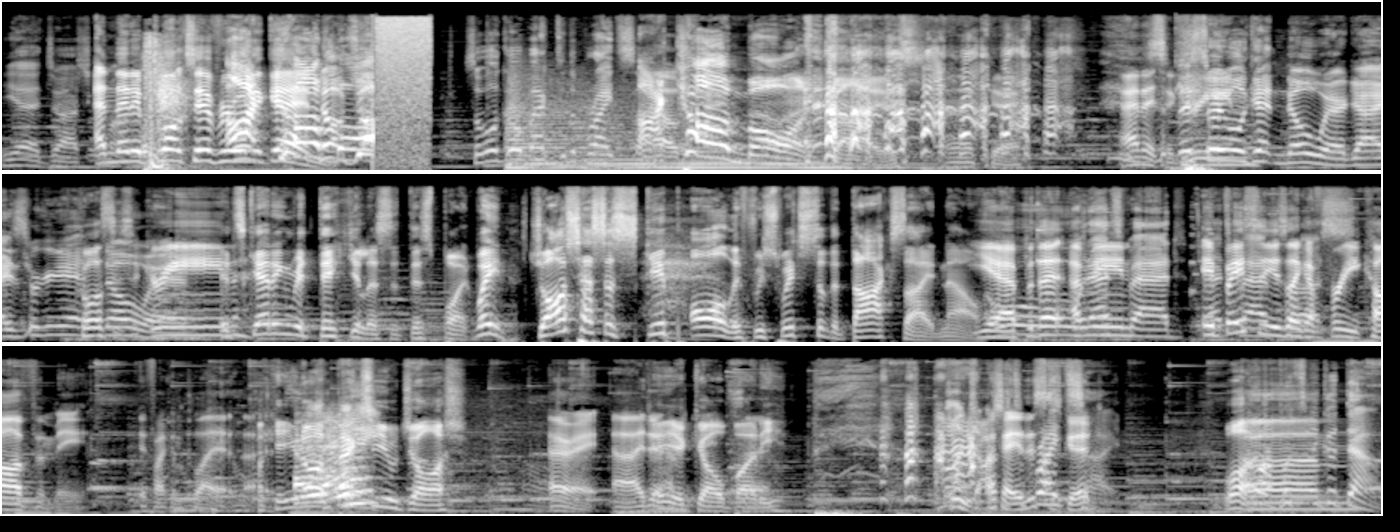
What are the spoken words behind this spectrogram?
Yeah, Josh. And come then it blocks everyone Ah, again. come No, on! So we'll go back to the bright Ah, side. okay. come on, guys. okay. And it's a this green. way we'll get nowhere, guys. We're gonna get Of course, nowhere. it's a green. it's getting ridiculous at this point. Wait, Josh has to skip all if we switch to the dark side now. Yeah, but that, Oh, I that's mean, bad. it basically bad is like for a free card for me if I can play it. Though. Okay, you know what? Back to you, Josh. All right. Uh, I don't There you go, green, buddy. Come on, Josh, Okay, it's this is good. Side. What? Come on, put Um, the good down.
